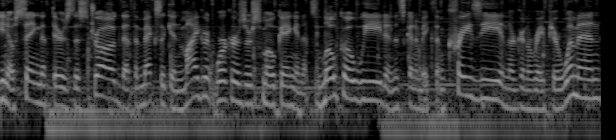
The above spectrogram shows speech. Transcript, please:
You know, saying that there's this drug that the Mexican migrant workers are smoking and it's loco weed and it's going to make them crazy and they're going to rape your women.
